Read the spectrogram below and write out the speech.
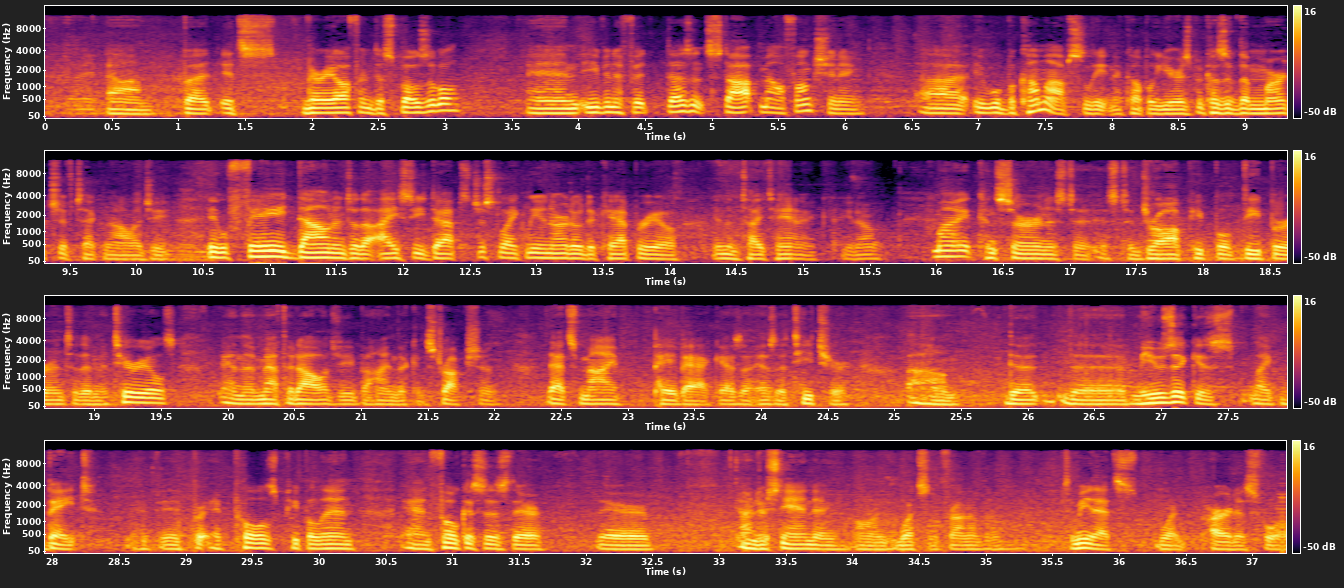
Um, but it's very often disposable, and even if it doesn't stop malfunctioning, uh, it will become obsolete in a couple years because of the march of technology. It will fade down into the icy depths, just like Leonardo DiCaprio in the Titanic, you know. My concern is to, is to draw people deeper into the materials and the methodology behind the construction. That's my payback as a, as a teacher. Um, the, the music is like bait. It, it, it pulls people in and focuses their, their understanding on what's in front of them to me, that's what art is for.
